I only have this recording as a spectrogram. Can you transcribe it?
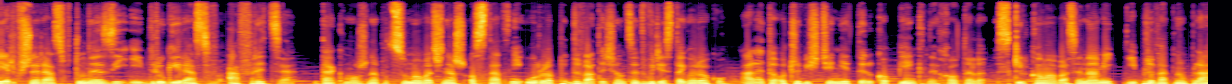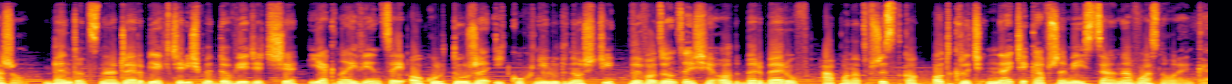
Pierwszy raz w Tunezji i drugi raz w Afryce. Tak można podsumować nasz ostatni urlop 2020 roku, ale to oczywiście nie tylko piękny hotel z kilkoma basenami i prywatną plażą. Będąc na Dżerbie chcieliśmy dowiedzieć się jak najwięcej o kulturze i kuchni ludności wywodzącej się od Berberów, a ponad wszystko odkryć najciekawsze miejsca na własną rękę.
